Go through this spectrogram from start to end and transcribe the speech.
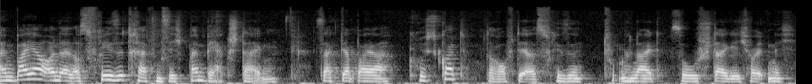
Ein Bayer und ein Ostfriese treffen sich beim Bergsteigen. Sagt der Bayer, Grüß Gott, darauf der Ostfriese, tut mir leid, so steige ich heute nicht.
